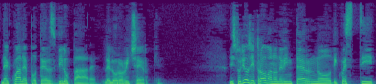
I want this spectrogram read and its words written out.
nel quale poter sviluppare le loro ricerche. Gli studiosi trovano nell'interno di, questi,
